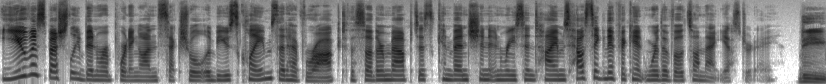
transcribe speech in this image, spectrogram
You've especially been reporting on sexual abuse claims that have rocked the Southern Baptist Convention in recent times. How significant were the votes on that yesterday? The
